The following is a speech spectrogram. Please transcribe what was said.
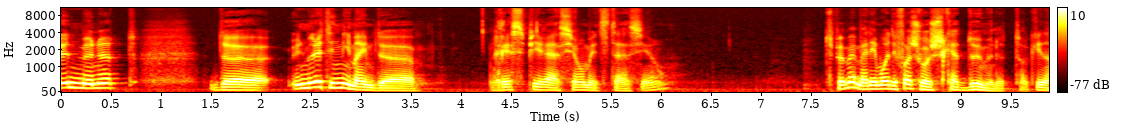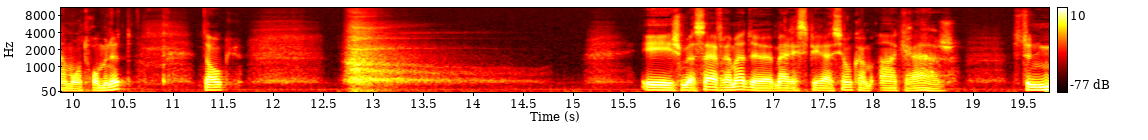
une minute de. Une minute et demie même de respiration, méditation. Tu peux même aller, moi, des fois, je vais jusqu'à deux minutes, OK, dans mon trois minutes. Donc, et je me sers vraiment de ma respiration comme ancrage. C'est une,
